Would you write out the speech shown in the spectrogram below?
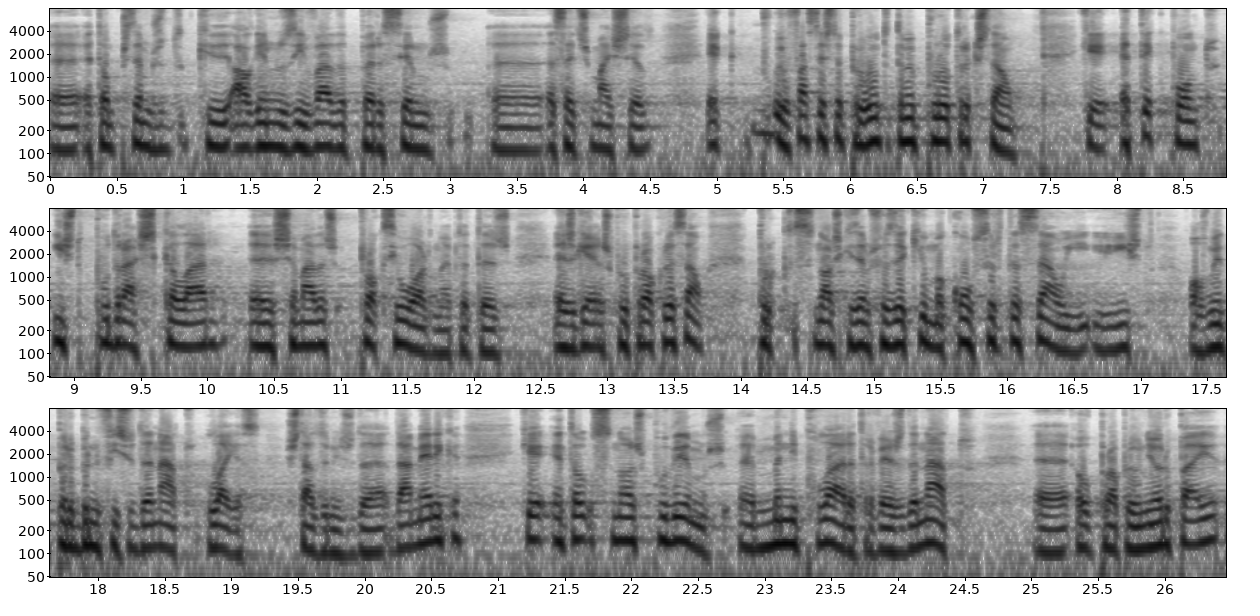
Uh, então precisamos de que alguém nos invada para sermos uh, aceitos mais cedo. É que eu faço esta pergunta também por outra questão, que é até que ponto isto poderá escalar as chamadas proxy war, não é? Portanto, as, as guerras por procuração. Porque se nós quisermos fazer aqui uma concertação, e, e isto, obviamente, para benefício da NATO, leia-se Estados Unidos da, da América, que é então se nós podemos uh, manipular através da NATO uh, a própria União Europeia,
